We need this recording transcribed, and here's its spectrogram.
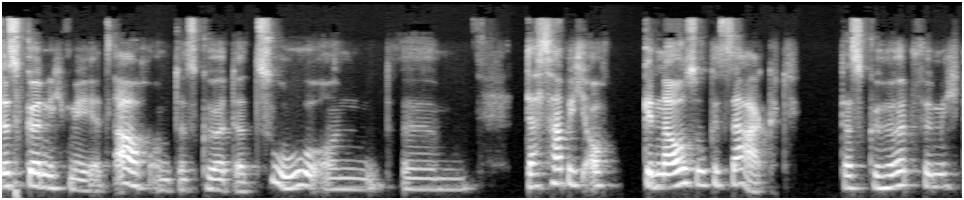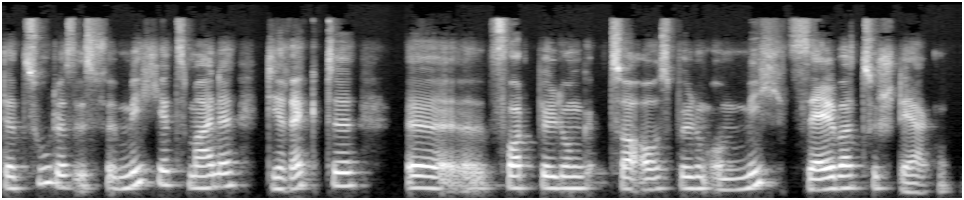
das gönne ich mir jetzt auch und das gehört dazu. Und ähm, das habe ich auch genauso gesagt. Das gehört für mich dazu. Das ist für mich jetzt meine direkte äh, Fortbildung zur Ausbildung, um mich selber zu stärken,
